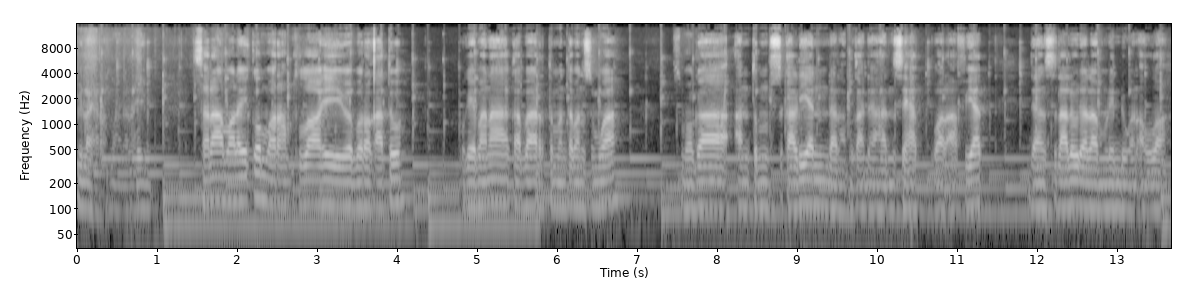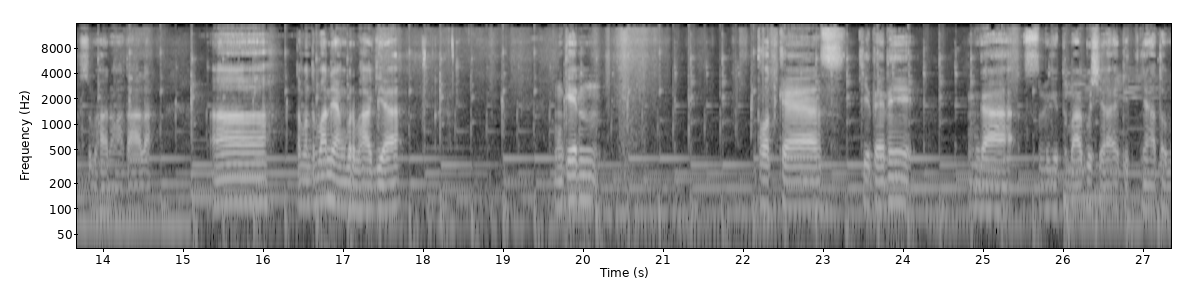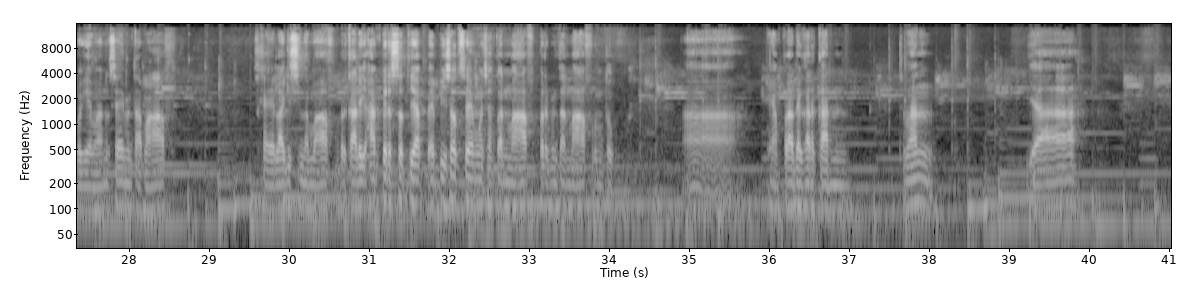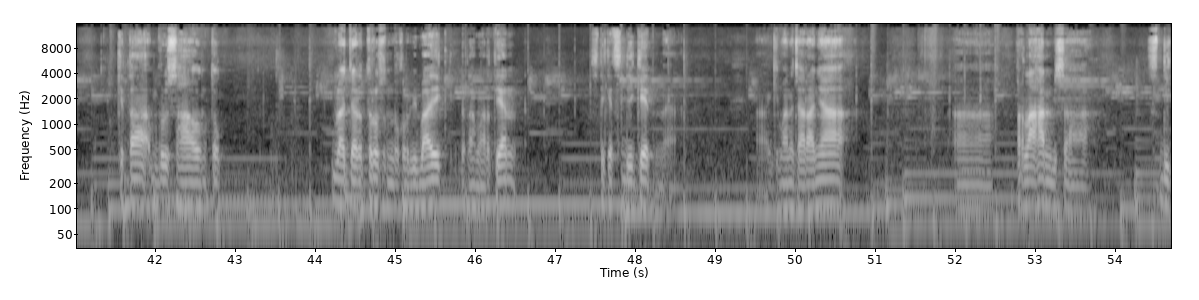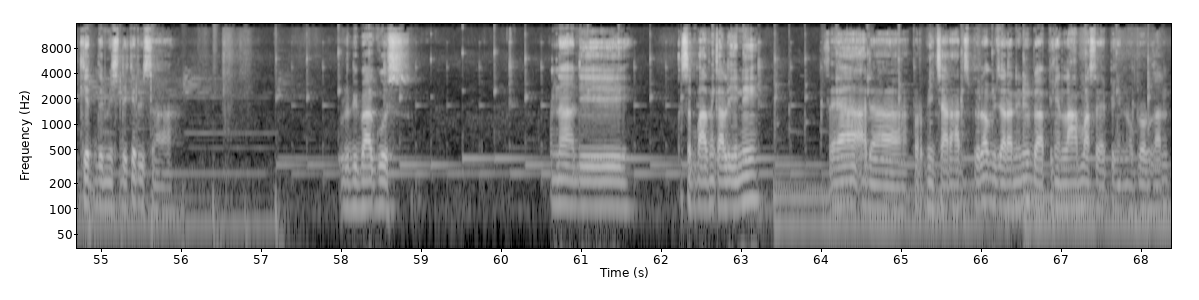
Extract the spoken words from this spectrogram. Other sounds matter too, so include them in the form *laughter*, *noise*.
Bismillahirrahmanirrahim. Assalamualaikum warahmatullahi wabarakatuh. Bagaimana kabar teman-teman semua? Semoga antum sekalian dalam keadaan sehat walafiat Dan selalu dalam lindungan Allah subhanahu wa ta'ala. Uh, Teman-teman yang berbahagia Mungkin podcast kita ini nggak sebegitu bagus ya editnya atau bagaimana. Saya minta maaf sekali lagi minta maaf berkali hampir setiap episode saya mengucapkan maaf permintaan maaf untuk uh, yang pernah dengarkan. Cuman ya kita berusaha untuk belajar terus untuk lebih baik dalam artian sedikit-sedikit. Nah, nah gimana caranya uh, perlahan bisa sedikit demi sedikit bisa lebih bagus Nah di kesempatan kali ini saya ada perbicaraan. Sebetulnya pembicaraan ini udah pingin lama saya pingin ngobrol kan.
